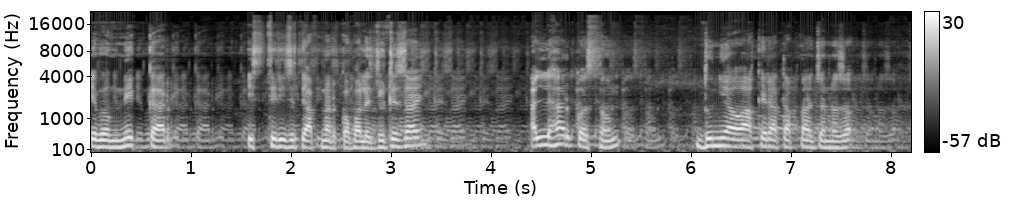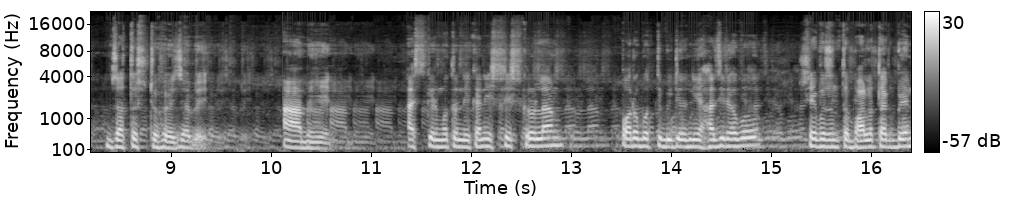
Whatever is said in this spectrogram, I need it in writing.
এবং নেককার স্ত্রী যদি আপনার কপালে জুটে যায়, আল্লাহর কসম দুনিয়া ও আকেরাত আপনার জন্য যথেষ্ট হয়ে যাবে। আমিন। আজকের মতন এখানেই শেষ করলাম। পরবর্তী ভিডিও নিয়ে হাজির হব। সে পর্যন্ত ভালো থাকবেন,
